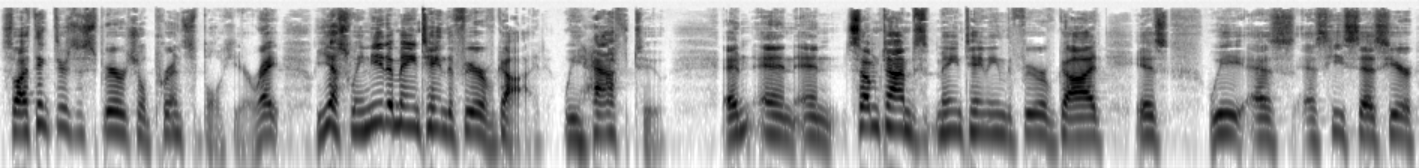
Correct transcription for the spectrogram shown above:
So I think there's a spiritual principle here, right? Yes, we need to maintain the fear of God. We have to. And and and sometimes maintaining the fear of God is we as as he says here,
